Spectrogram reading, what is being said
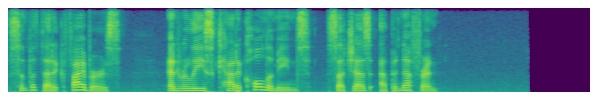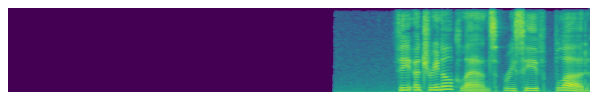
sympathetic fibers and release catecholamines such as epinephrine. The adrenal glands receive blood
